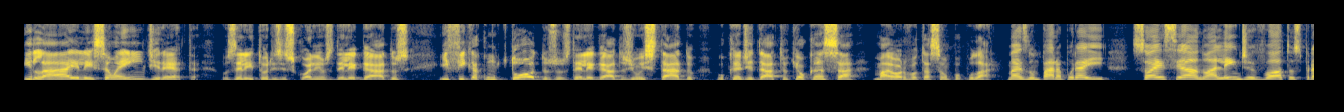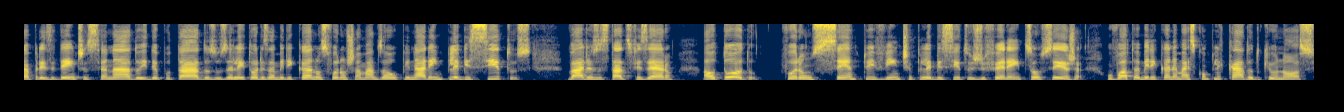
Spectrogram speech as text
E lá a eleição é indireta. Os eleitores escolhem os delegados e fica com todos os delegados de um estado o candidato que alcançar maior votação popular. Mas não para por aí. Só esse ano, além de votos para presidente, senado e deputados, os eleitores americanos foram chamados a opinar em plebiscitos. Vários estados fizeram. Ao todo, foram 120 plebiscitos diferentes, ou seja, o voto americano é mais complicado do que o nosso.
